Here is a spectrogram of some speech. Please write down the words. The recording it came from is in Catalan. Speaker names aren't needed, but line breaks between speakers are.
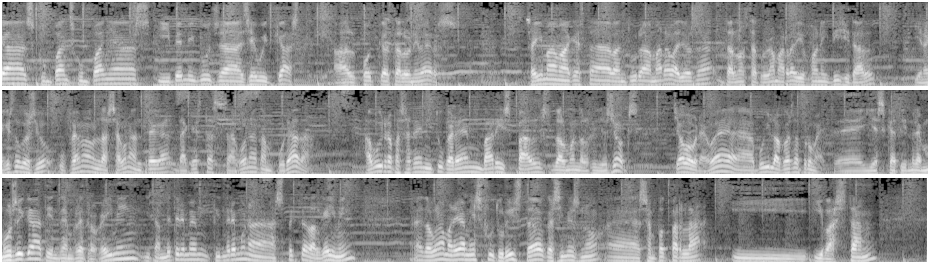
amigues, companys, companyes i benvinguts a G8cast, el podcast de l'univers. Seguim amb aquesta aventura meravellosa del nostre programa radiofònic digital i en aquesta ocasió ho fem amb la segona entrega d'aquesta segona temporada. Avui repassarem i tocarem varis pals del món dels videojocs. Ja ho veureu, eh? Avui la cosa promet. Eh? I és que tindrem música, tindrem retro gaming i també tindrem, tindrem un aspecte del gaming eh, d'alguna manera més futurista, o que si més no, eh, se'n pot parlar i, i bastant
